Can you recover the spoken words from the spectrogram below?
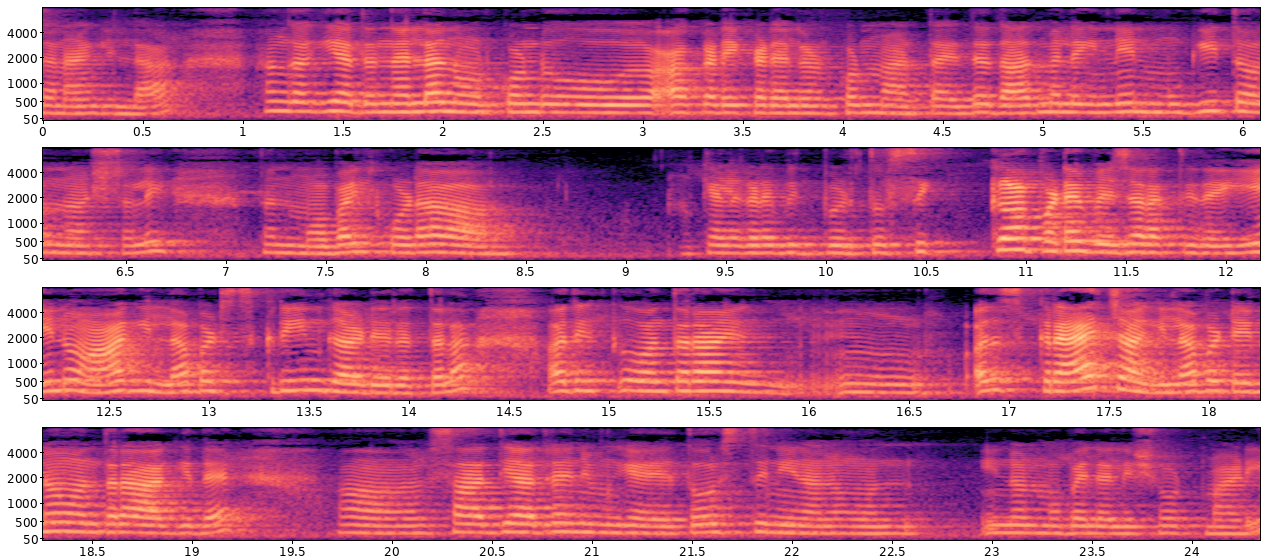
ಚೆನ್ನಾಗಿಲ್ಲ. ಹಾಗಾಗಿ ಅದನ್ನೆಲ್ಲ ನೋಡಿಕೊಂಡು ಆ ಕಡೆ ಈ ಕಡೆ ಎಲ್ಲ ನೋಡ್ಕೊಂಡು ಮಾಡ್ತಾ ಇದ್ದೆ. ಅದಾದಮೇಲೆ ಇನ್ನೇನು ಮುಗೀತು ಅನ್ನೋ ಅಷ್ಟರಲ್ಲಿ ನನ್ನ ಮೊಬೈಲ್ ಕೂಡ ಕೆಳಗಡೆ ಬಿದ್ದುಬಿಡ್ತು. ಸಿಕ್ಕಾಪಟ್ಟೆ ಬೇಜಾರಾಗ್ತಿದೆ. ಏನೂ ಆಗಿಲ್ಲ ಬಟ್ ಸ್ಕ್ರೀನ್ ಗಾರ್ಡ್ ಇರುತ್ತಲ್ಲ ಅದಕ್ಕೆ ಒಂಥರ ಅದು ಸ್ಕ್ರ್ಯಾಚ್ ಆಗಿಲ್ಲ ಬಟ್ ಏನೋ ಒಂಥರ ಆಗಿದೆ. ಸಾಧ್ಯ ಆದರೆ ನಿಮಗೆ ತೋರಿಸ್ತೀನಿ ನಾನು ಒಂದು ಇನ್ನೊಂದು ಮೊಬೈಲಲ್ಲಿ ಶೂಟ್ ಮಾಡಿ.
